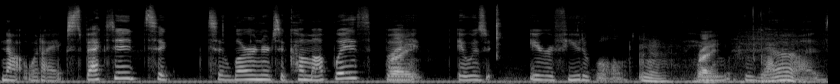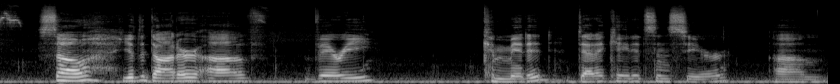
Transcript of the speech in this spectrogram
not what I expected to to learn or to come up with, but Right. it was irrefutable who, Right. who God Yeah. was. So, you're the daughter of very committed, dedicated, sincere um,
